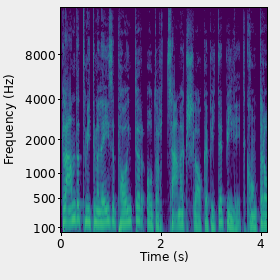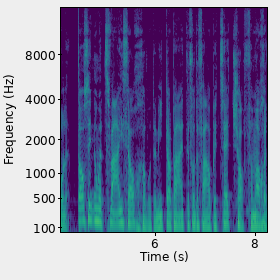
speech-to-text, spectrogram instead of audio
Blendet mit einem Laserpointer oder zusammengeschlagen bei der Billetkontrolle. Das sind nur zwei Sachen, die die Mitarbeiter der VBZ schaffen machen.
